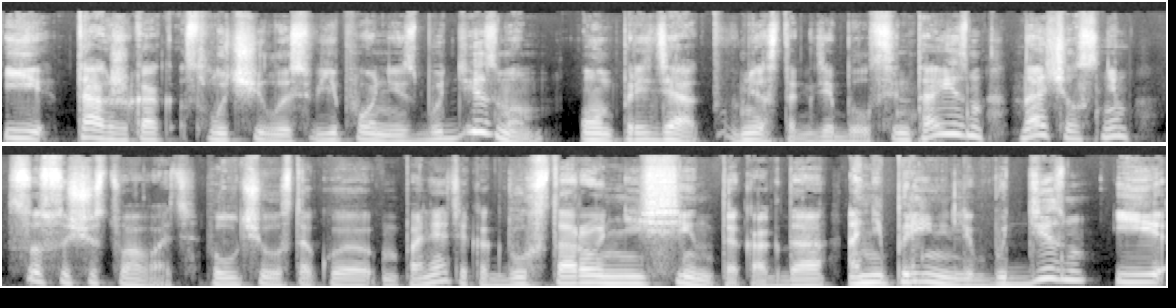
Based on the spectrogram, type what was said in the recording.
И так же, как случилось в Японии с буддизмом, он, придя в место, где был синтоизм, начал с ним сосуществовать. Получилось такое понятие, как двухсторонний синта, когда они приняли буддизм и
